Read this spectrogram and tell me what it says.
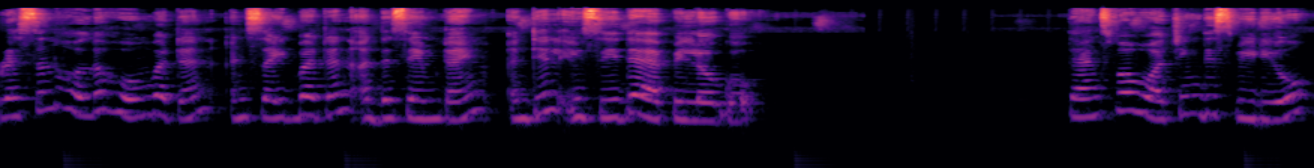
Press and hold the home button and side button at the same time until you see the Apple logo. Thanks for watching this video.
